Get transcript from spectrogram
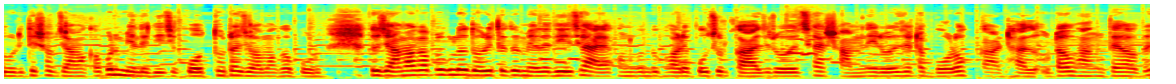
দড়িতে সব জামা কাপড় মেলে দিয়েছে, কতটা জামা কাপড় তো জামা কাপড়গুলো দড়িতে তো মেলে দিয়েছে, আর এখন কিন্তু ঘরে প্রচুর কাজ রয়েছে, আর সামনে রয়েছে একটা বড় কাঁঠাল। ওটাও ভাঙতে হবে।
